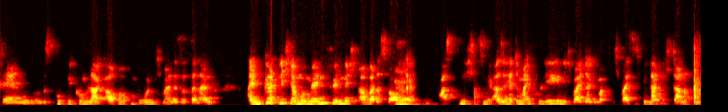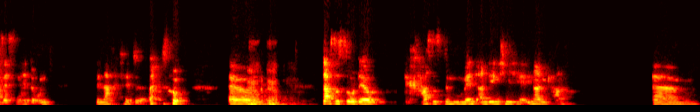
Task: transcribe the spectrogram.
Tränen und das Publikum lag auch auf dem Boden. Ich meine, es ist dann ein, ein göttlicher Moment, finde ich, aber das war auch ja. fast nichts mehr. Also hätte mein Kollege nicht weitergemacht, ich weiß nicht, wie lange ich da noch gesessen hätte und gelacht hätte. Also, ähm, ja, ja. das ist so der krasseste Moment, an den ich mich erinnern kann. Ähm,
